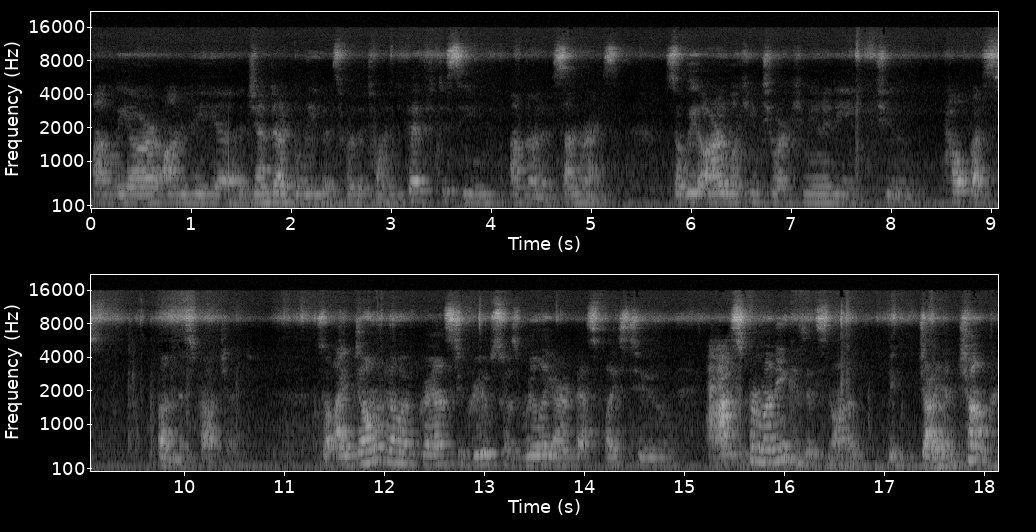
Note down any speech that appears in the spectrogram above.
Um, we are on the uh, agenda, I believe it's for the twenty-fifth, to see, um, Northern Sunrise. So we are looking to our community to help us fund this project. So I don't know if grants to groups was really our best place to ask for money, because it's not a big giant chunk.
